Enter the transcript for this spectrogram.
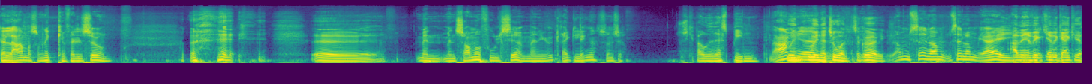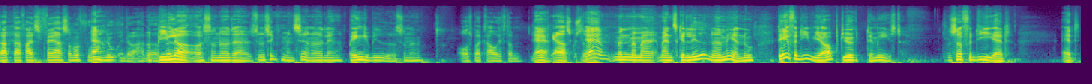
der larmer, som ikke kan falde i søvn. øh, men, men sommerfugle ser man jo ikke rigtig længere, synes jeg. Du skal bare ud af lastbilen. Jamen, Uden, jeg- ude i naturen, så kører vi. Jamen, selvom, selvom jeg er i... Ej, men jeg, vil, jeg vil gerne give ret, der er faktisk færre sommerfugle Ja. ja. nu, end der har været Og biler og sådan noget der. Jeg synes ikke, man ser noget længere. Bænkebider og sådan noget. Også bare grave efter dem. Ja, ja. Jeg er sgu stadig. Ja, men, men man, man skal lede noget mere nu. Det er fordi, vi har opdyrket det meste. Og så fordi, at, at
